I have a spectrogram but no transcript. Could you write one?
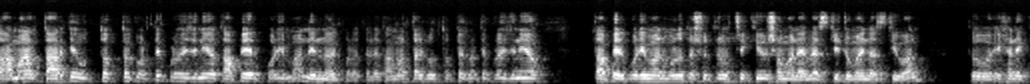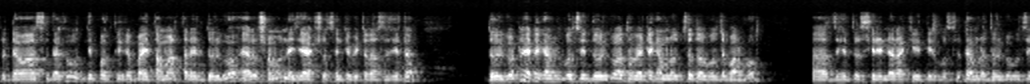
তামার তারকে উত্তপ্ত করতে প্রয়োজনীয় তাপের পরিমাণ নির্ণয় করো। তাহলে তামার তারকে উত্তপ্ত করতে প্রয়োজনীয় তাপের পরিমাণ মূলত সূত্র হচ্ছে কিউ সমান M S T two minus T one তো এখানে একটু দেওয়া আছে, দেখো, উদ্দীপক থেকে পাই তামার তারের দৈর্ঘ্য এল সমান এই যে একশো সেন্টিমিটার আছে যেটা, দৈর্ঘ্যটা, এটাকে আমি বলছি দৈর্ঘ্য অথবা এটাকে আমরা উচ্চতাও বলতে পারব। যেহেতু সিলিন্ডার আকৃতির বস্তু আমরা দৈর্ঘ্য বলছি,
